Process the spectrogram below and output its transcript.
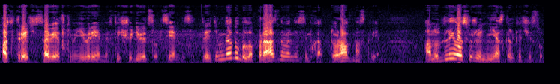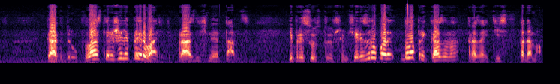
от встречи с советскими евреями в 1973 году было празднование Симхат-Тора в Москве. Оно длилось уже несколько часов. Как вдруг власти решили прервать эти праздничные танцы, и присутствующим через рупоры было приказано разойтись по домам.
